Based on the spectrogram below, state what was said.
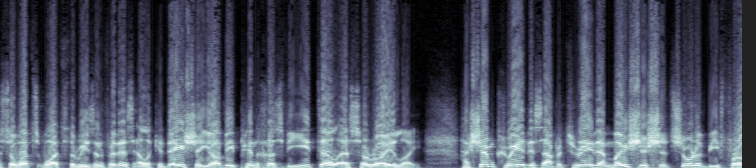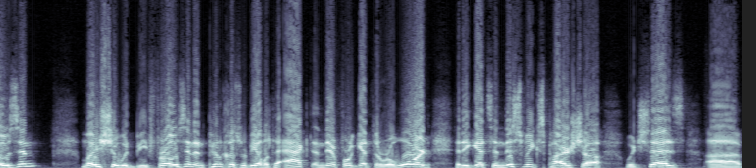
So what's what's the reason for this? Elakadesha Yovi Pinchas V'yitel Es Hashem created this opportunity that Moshe should sort of be frozen. Moshe would be frozen and Pinchas would be able to act and therefore get the reward that he gets in this week's parsha, which says. Uh,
